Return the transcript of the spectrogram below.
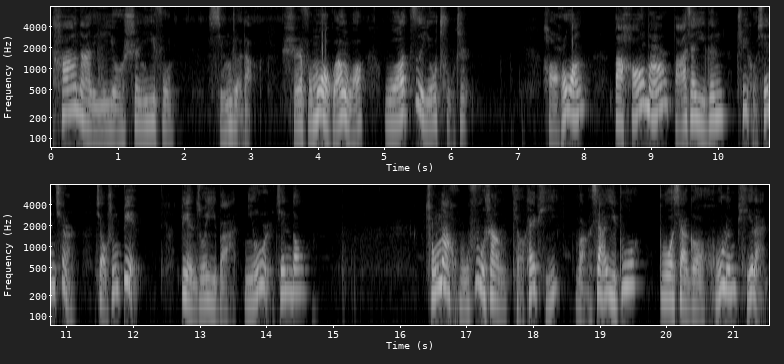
他那里有身衣服？”行者道：“师傅莫管我，我自有处置。”好猴王把毫毛拔下一根，吹口仙气儿，叫声变，变作一把牛耳尖刀，从那虎腹上挑开皮。往下一拨，拨下个囫囵皮来，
